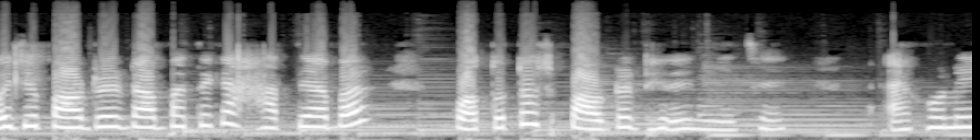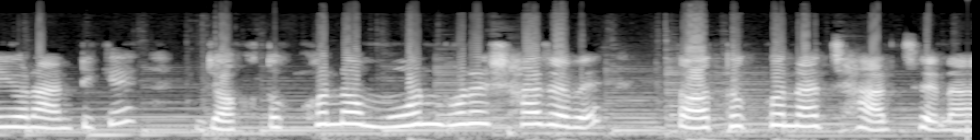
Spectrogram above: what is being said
ওই যে পাউডারের ডাব্বা থেকে হাতে আবার কতটা পাউডার ঢেলে নিয়েছে। এখন এই ওর আন্টিকে যতক্ষণ না মন ভরে সাজাবে, ততক্ষণ আর ছাড়ছে না।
